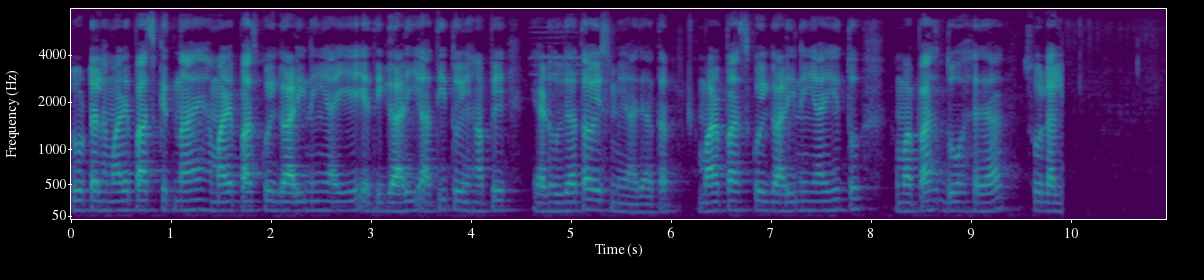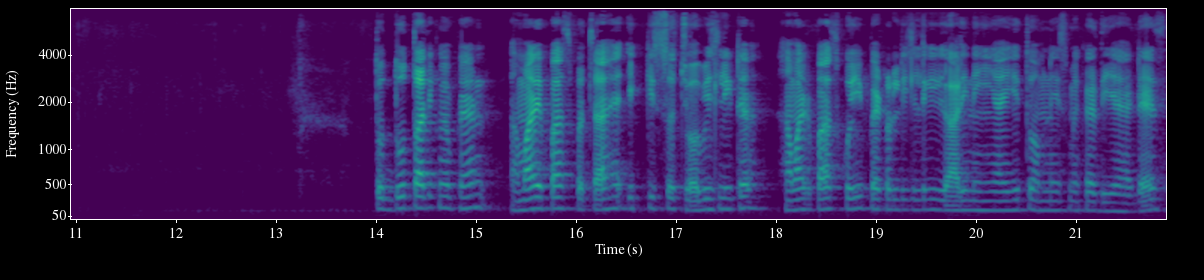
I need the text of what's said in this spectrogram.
टोटल हमारे पास कितना है? हमारे पास कोई गाड़ी नहीं आई है। यदि गाड़ी आती तो यहाँ पे ऐड हो जाता और इसमें आ जाता। हमारे पास कोई गाड़ी नहीं आई है तो हमारे पास दो हज़ार सोलह तो दो तारीख में फ्रेंड, हमारे पास बचा है इक्कीस सौ चौबीस लीटर। हमारे पास कोई पेट्रोल डीजल की गाड़ी नहीं आई है तो हमने इसमें कर दिया है डैश।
